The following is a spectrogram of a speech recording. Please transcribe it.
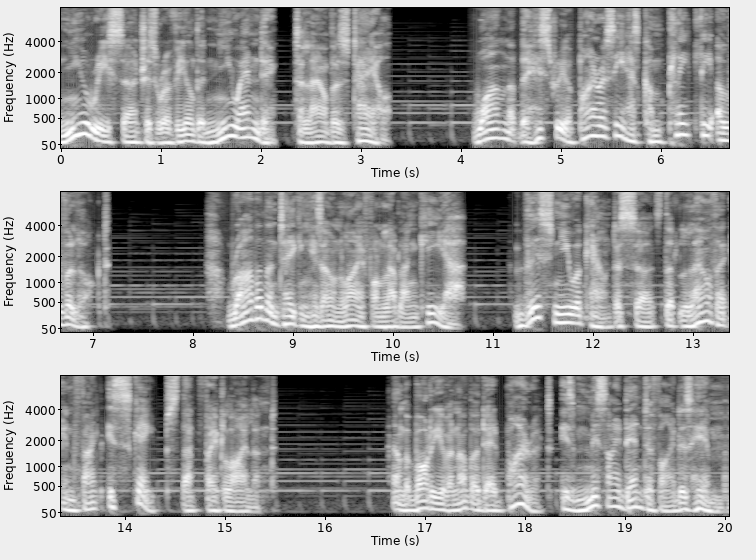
New research has revealed a new ending to Lowther's tale, one that the history of piracy has completely overlooked. Rather than taking his own life on La Blanquilla, this new account asserts that Lowther in fact escapes that fatal island. And the body of another dead pirate is misidentified as him.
